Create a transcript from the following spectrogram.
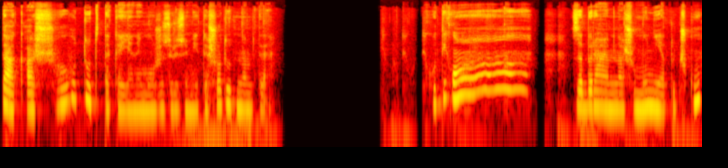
Так, а що тут таке я не можу зрозуміти? Що тут нам треба? Тихо, тихо. Забираємо нашу монеточку.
